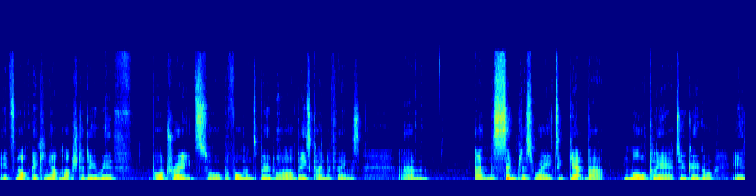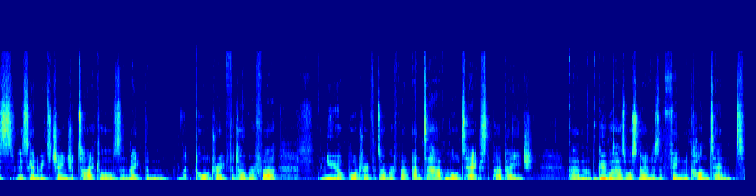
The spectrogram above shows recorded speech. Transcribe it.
It's not picking up much to do with portraits or performance boudoir, these kind of things. Um, and the simplest way to get that more clear to Google is is going to be to change your titles and make them like portrait photographer, New York portrait photographer, and to have more text per page. Um, Google has what's known as a thin content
